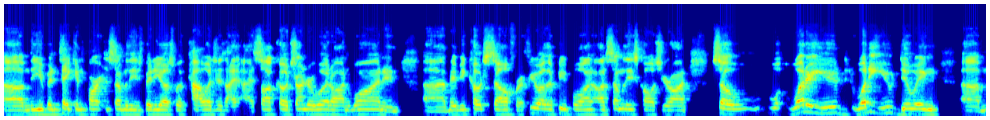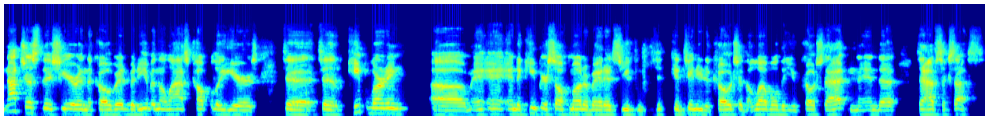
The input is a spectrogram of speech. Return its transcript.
um, that you've been taking part in some of these videos with colleges. I, I saw Coach Underwood on one, and uh, maybe Coach Self or a few other people on, on some of these calls you're on. So, w- what are you what are you doing? Um, not just this year in the COVID, but even the last couple of years to to keep learning, um, and, and, to keep yourself motivated so you can continue to coach at the level that you coached at and, and uh, to have success?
